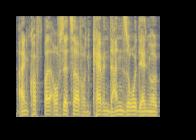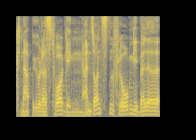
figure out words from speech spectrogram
ein Kopfballaufsetzer von Kevin Danso, der nur knapp über das Tor ging. Ansonsten flogen die Bälle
